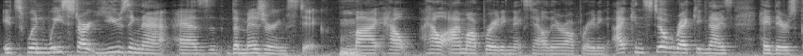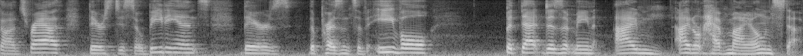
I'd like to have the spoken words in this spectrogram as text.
it's when we start using that as the measuring stick. Hmm. My how how i'm operating next to how they're operating. I can still recognize hey there's god's wrath there's disobedience there's the presence of evil but that doesn't mean i'm i don't have my own stuff.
